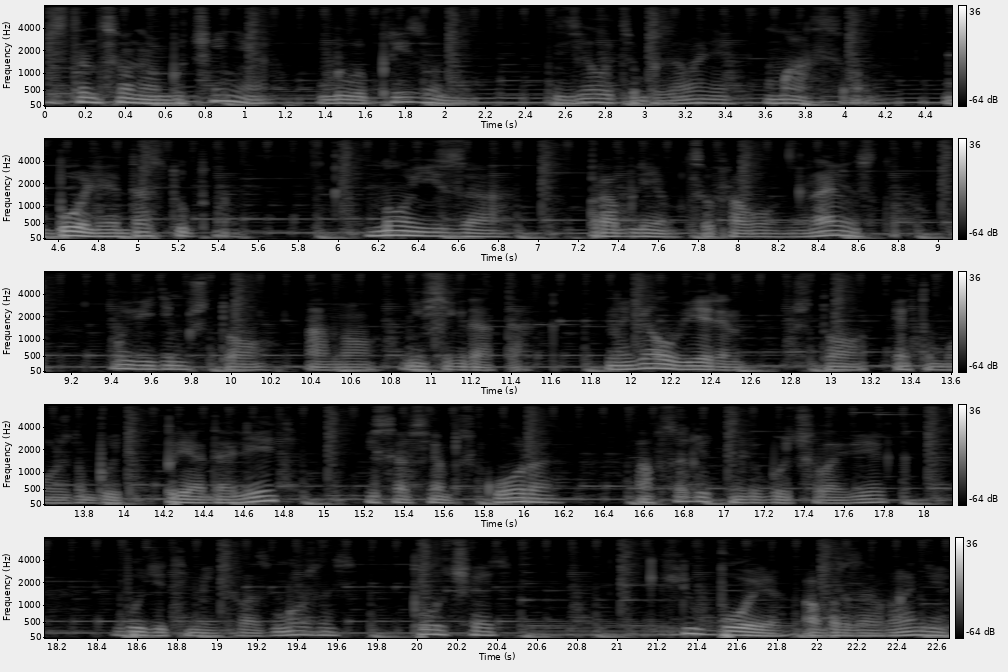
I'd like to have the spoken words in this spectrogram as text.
Дистанционное обучение было призвано сделать образование массовым, более доступным. Но из-за проблем цифрового неравенства мы видим, что оно не всегда так. Но я уверен, что это можно будет преодолеть, и совсем скоро абсолютно любой человек будет иметь возможность получать любое образование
